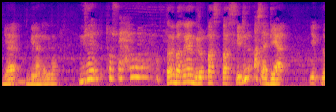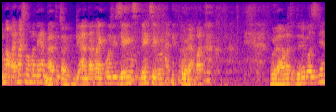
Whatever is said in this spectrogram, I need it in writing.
Dia bilang kayak gitu. Yaudah, terus eh ayo, ayo." Tapi batunya dilepas pas jadi lepas lah dia. Ya, lu ngapain masih mementingkan batu coy? Di antara posisi. Gengs gengsi bro. Bodoh amat. Bodoh amat. Jadi posisinya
